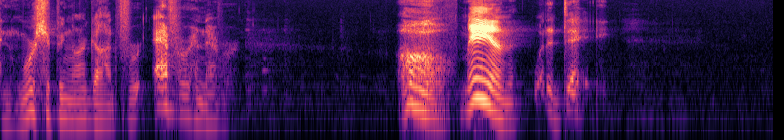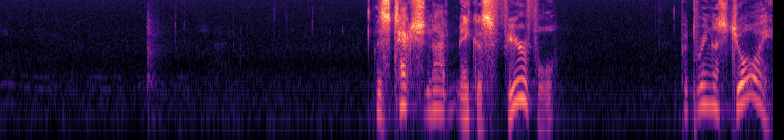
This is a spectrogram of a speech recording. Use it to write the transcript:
and worshiping our God forever and ever. Oh, man, what a day. This text should not make us fearful, but bring us joy.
